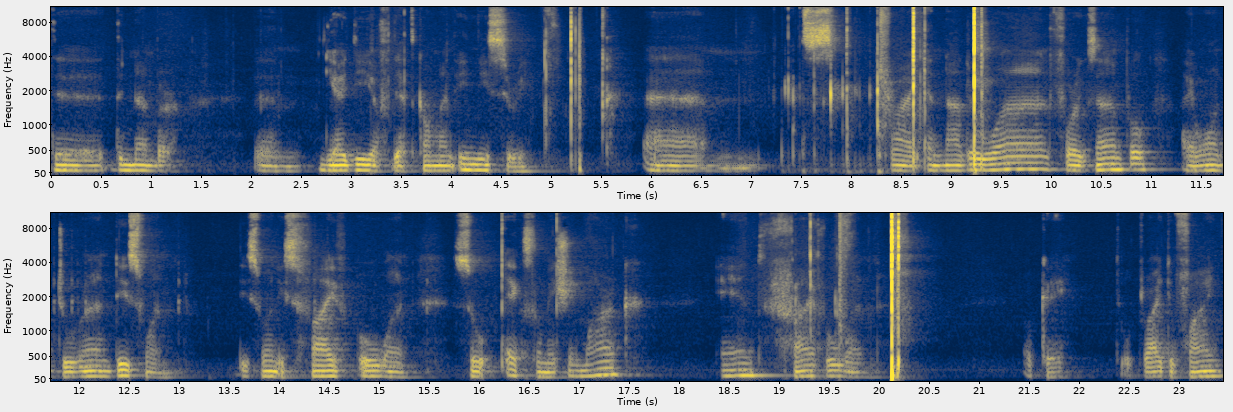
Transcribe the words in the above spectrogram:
the the number. um, the ID of that command in history. Um, let's try another one. For example, I want to run this one. This one is 501. So exclamation mark and 501. Okay, to try to find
